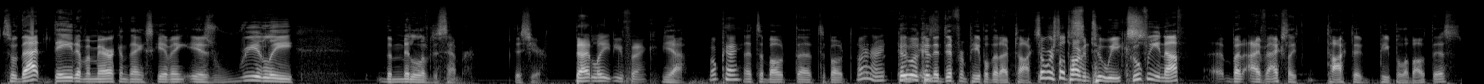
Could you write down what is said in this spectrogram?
so that date of American Thanksgiving is really the middle of December this year. That late, you think? Yeah, Okay. that's about that's about. All right. and- Good, and because- the different people that I've talked to. So we're still talking two weeks. goofy enough, uh, but I've actually talked to people about this,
